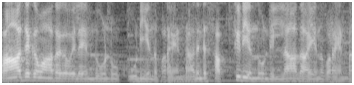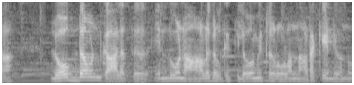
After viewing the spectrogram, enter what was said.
പാചകവാതക വില എന്തുകൊണ്ട് കൂടി എന്ന് പറയണ്ട അതിന്റെ സബ്സിഡി എന്തുകൊണ്ട് ഇല്ലാതായി എന്ന് പറയണ്ട ലോക്ക്ഡൗൺ കാലത്ത് എന്തുകൊണ്ട് ആളുകൾക്ക് കിലോമീറ്ററുകളോളം നടക്കേണ്ടി വന്നു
